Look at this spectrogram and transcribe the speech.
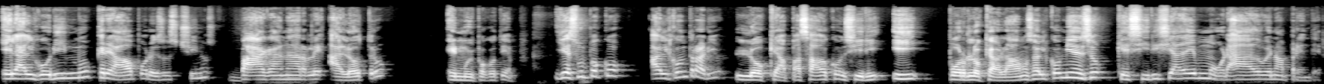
el algoritmo creado por esos chinos va a ganarle al otro en muy poco tiempo. Y es un poco al contrario, lo que ha pasado con Siri y por lo que hablábamos al comienzo, que Siri se ha demorado en aprender.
